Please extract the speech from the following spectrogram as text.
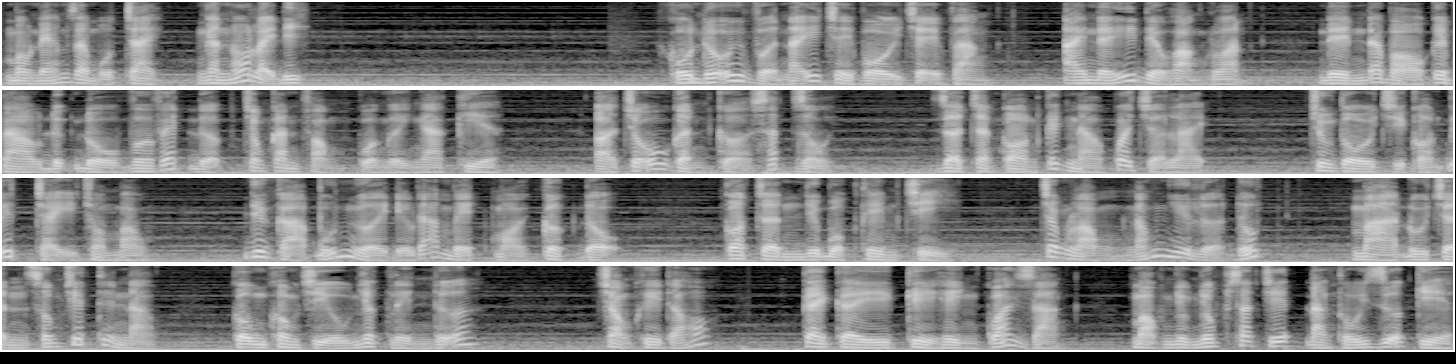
Mau ném ra một chai, ngăn nó lại đi. Khốn nỗi vừa nãy chạy vội chạy vàng, Ai nấy đều hoảng loạn, Nên đã bỏ cái bào đựng đồ vơ vét được Trong căn phòng của người Nga kia. Ở chỗ gần cửa sắt rồi. Giờ chẳng còn cách nào quay trở lại. Chúng tôi chỉ còn biết chạy cho mau. Nhưng cả bốn người đều đã mệt mỏi cực độ. Có chân như buộc thêm chỉ. Trong lòng nóng như lửa đốt. Mà đôi chân sống chết thế nào Cũng không chịu nhấc lên nữa. Trong khi đó Cây cây kỳ hình quái dạng, Mọc nhung nhúc xác chết đang thối giữa kia,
